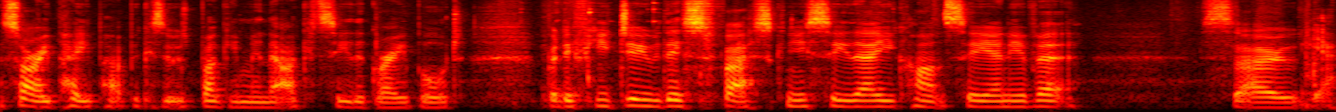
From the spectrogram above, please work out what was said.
sorry, paper, because it was bugging me that I could see the grey board. But if you do this first, can you see there, you can't see any of it? So yeah,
